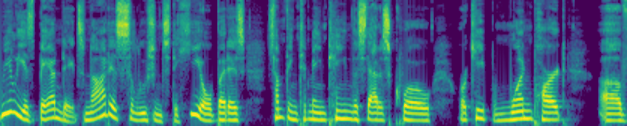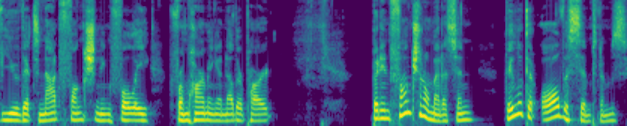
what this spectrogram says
really as band aids, not as solutions to heal, but as something to maintain the status quo or keep one part of you that's not functioning fully from harming another part. But in functional medicine, they look at all the symptoms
